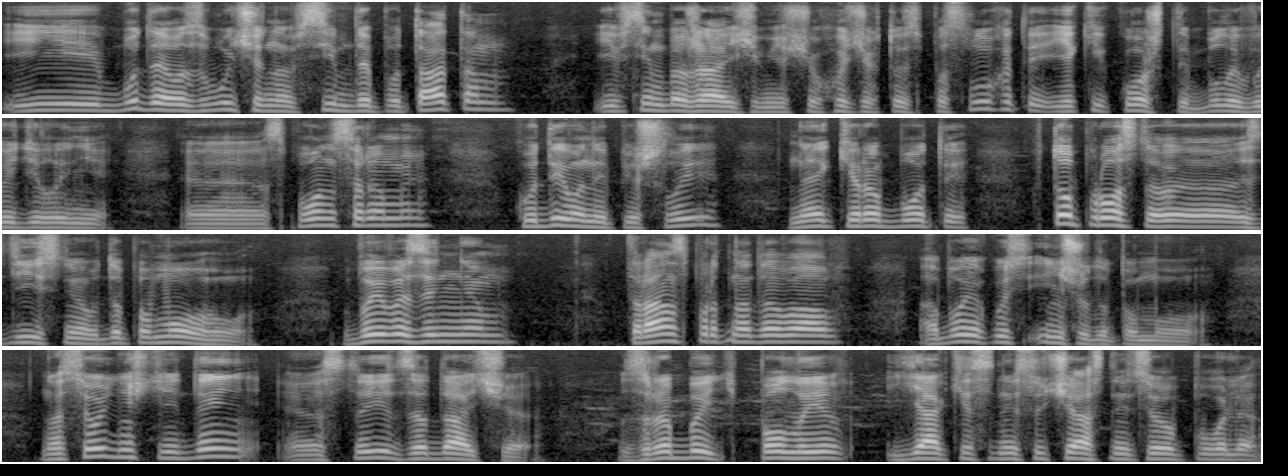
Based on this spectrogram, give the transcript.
І буде озвучено всім депутатам і всім бажаючим, якщо хоче хтось послухати, які кошти були виділені е, спонсорами, куди вони пішли, на які роботи, хто просто е, здійснював допомогу вивезенням, транспорт надавав або якусь іншу допомогу. На сьогоднішній день е, стоїть задача зробити полив якісний, сучасний цього поля,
